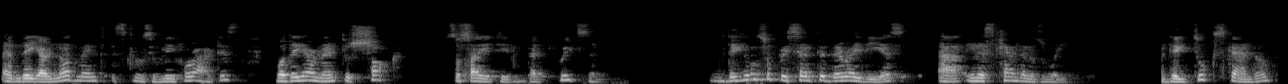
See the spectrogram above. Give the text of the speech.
and they are not meant exclusively for artists, but they are meant to shock society that reads them. They also presented their ideas uh, in a scandalous way. They took scandal,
